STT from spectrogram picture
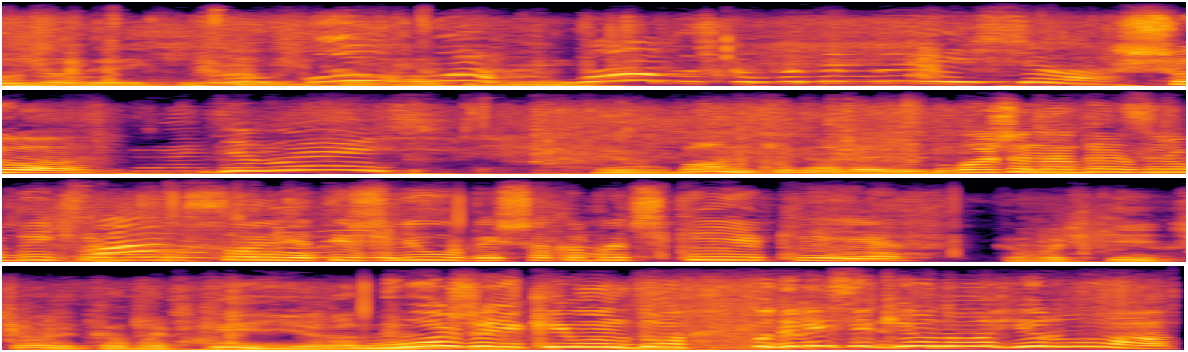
Он до там. Бабушка, подивися! Що? Дивись! І в банки треба їх. Боже, треба зробити вам малосольне, ти ж любиш, а кабачки які є. Кабачки, чорі, кабачки і рано. Боже, який он до. Подивись, який он огірок.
